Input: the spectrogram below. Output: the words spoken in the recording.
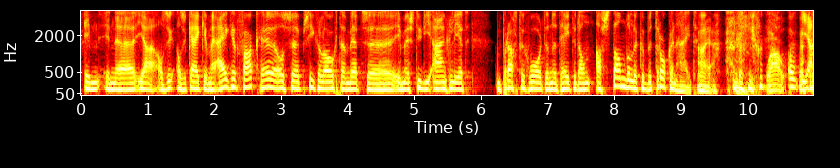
In, in, eh, ja, als, ik, als ik kijk in mijn eigen vak hè, als eh, psycholoog... dan werd eh, in mijn studie aangeleerd een prachtig woord... en dat heette dan afstandelijke betrokkenheid. Ah ja, wauw. Ook, ja,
